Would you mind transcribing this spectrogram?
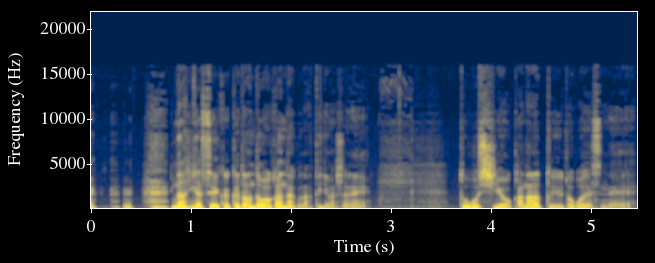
何が正解かだんだんわかんなくなってきましたね。どうしようかなというとこですね。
